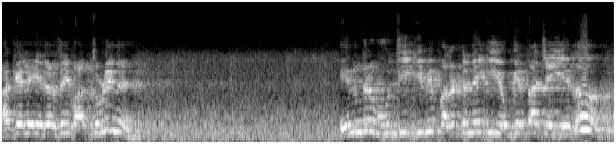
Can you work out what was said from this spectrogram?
अकेले इधर से ही बात थोड़ी ना? इंद्रभूति की भी पलटने की योग्यता चाहिए ना?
